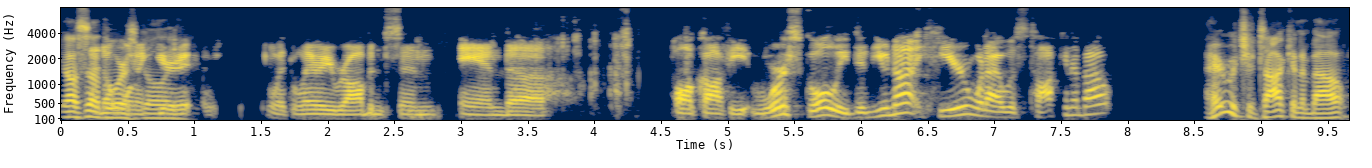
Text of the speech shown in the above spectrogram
You also have the worst hear goalie. it with Larry Robinson and uh, Paul Coffey. Worst goalie. Did you not hear what I was talking about? I heard what you're talking about.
